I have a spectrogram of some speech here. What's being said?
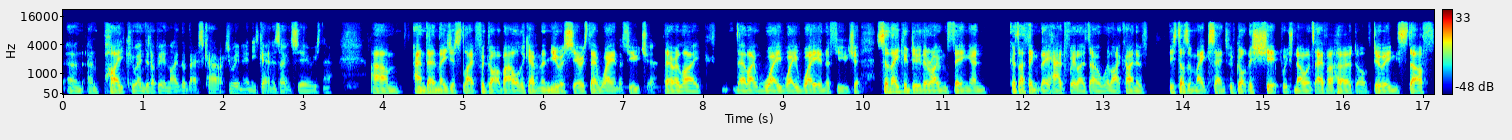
and, and Pike, who ended up being like the best character in and he's getting his own series now. Um, and then they just like forgot about all the Kevin. The newest series, they're way in the future. They're like they're like way, way, way in the future, so they can do their own thing. And because I think they had realized, oh, we're like kind of this doesn't make sense. We've got this ship which no one's ever heard of doing stuff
